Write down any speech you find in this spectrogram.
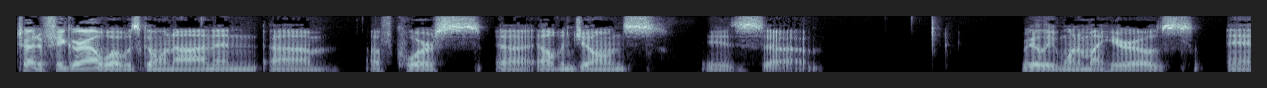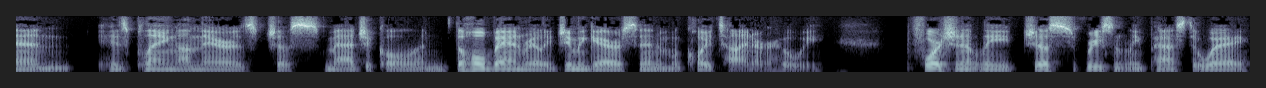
try to figure out what was going on. And um, of course, uh, Elvin Jones is um, really one of my heroes, and his playing on there is just magical. And the whole band, really, Jimmy Garrison and McCoy Tyner, who we fortunately just recently passed away.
